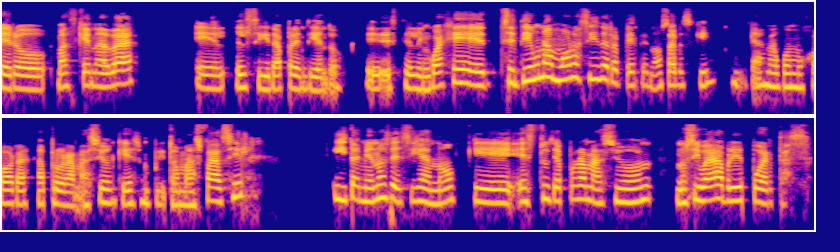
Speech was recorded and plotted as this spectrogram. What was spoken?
pero más que nada el, el seguir aprendiendo este lenguaje. Sentí un amor así de repente, ¿no? ¿Sabes qué? Ya me voy mejor a, a, programación, que es un poquito más fácil. Y también nos decía, ¿no? Que estudiar programación nos iba a abrir puertas.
